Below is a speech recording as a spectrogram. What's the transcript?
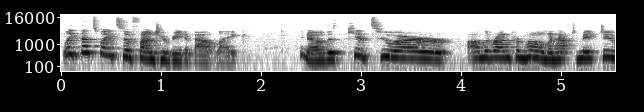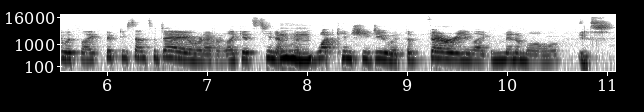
Like that's why it's so fun to read about like you know the kids who are on the run from home and have to make do with like 50 cents a day or whatever. Like it's you know Mhm. like, what can she do with the very like minimal It's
